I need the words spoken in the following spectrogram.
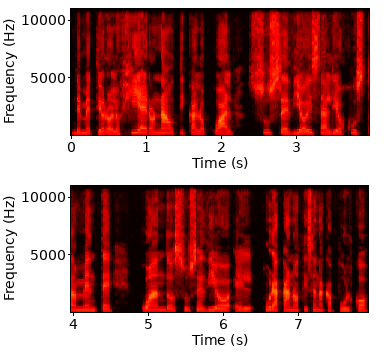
de meteorología aeronáutica, lo cual sucedió y salió justamente cuando sucedió el huracán Otis en Acapulco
